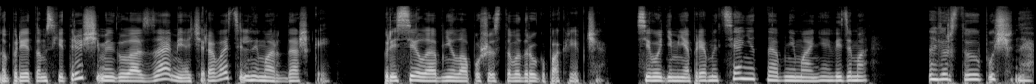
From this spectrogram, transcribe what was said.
но при этом с хитрющими глазами и очаровательной мордашкой — Присела и обняла пушистого друга покрепче. Сегодня меня прямо тянет на обнимание. Видимо, наверстываю упущенное.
